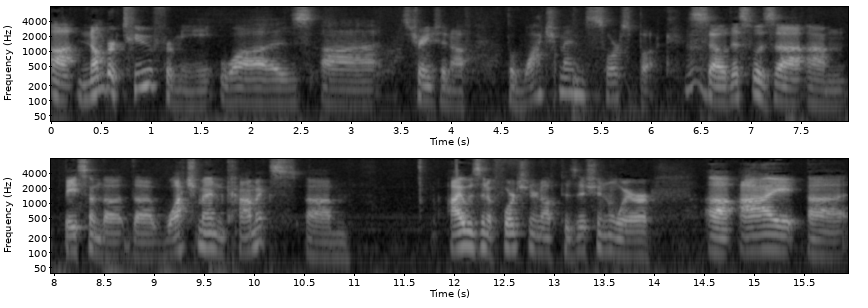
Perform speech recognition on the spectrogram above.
Uh, number two for me was uh, strange enough the Watchmen source book. So this was uh, um, based on the the Watchmen comics. Um, I was in a fortunate enough position where uh, I uh,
